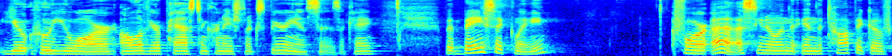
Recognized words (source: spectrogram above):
you, who you are, all of your past incarnational experiences, okay? But basically, for us, you know, in the, in the topic of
